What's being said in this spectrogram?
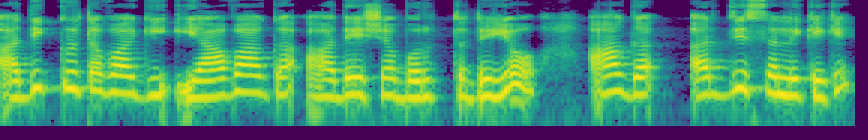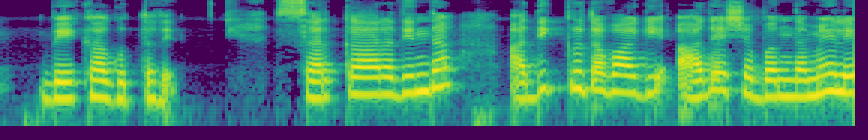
ಅಧಿಕೃತವಾಗಿ ಯಾವಾಗ ಆದೇಶ ಬರುತ್ತದೆಯೋ ಆಗ ಅರ್ಜಿ ಸಲ್ಲಿಕೆಗೆ ಬೇಕಾಗುತ್ತದೆ. ಸರ್ಕಾರದಿಂದ ಅಧಿಕೃತವಾಗಿ ಆದೇಶ ಬಂದ ಮೇಲೆ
